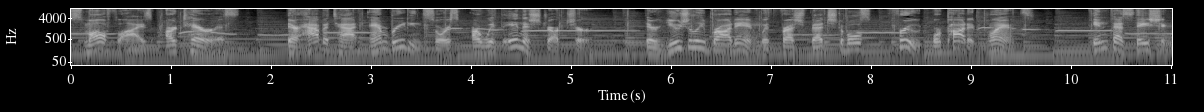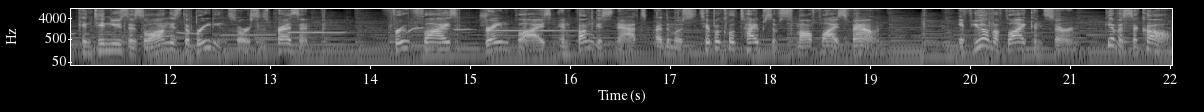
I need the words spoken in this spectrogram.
Small flies are terrorists. Their habitat and breeding source are within a structure. They're usually brought in with fresh vegetables, fruit, or potted plants. Infestation continues as long as the breeding source is present. Fruit flies, drain flies, and fungus gnats are the most typical types of small flies found. If you have a fly concern, give us a call.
